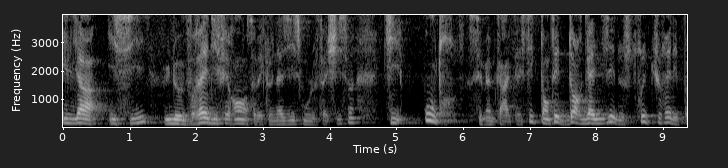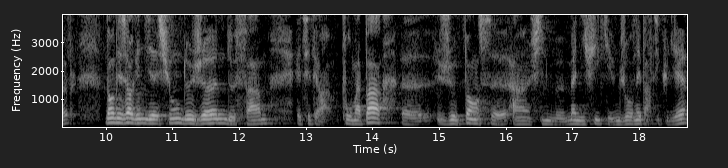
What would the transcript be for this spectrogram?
Il y a ici une vraie différence avec le nazisme ou le fascisme qui, outre ces mêmes caractéristiques, tentait d'organiser, de structurer les peuples dans des organisations de jeunes, de femmes, etc. Pour ma part, euh, je pense euh, à un film magnifique et une journée particulière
